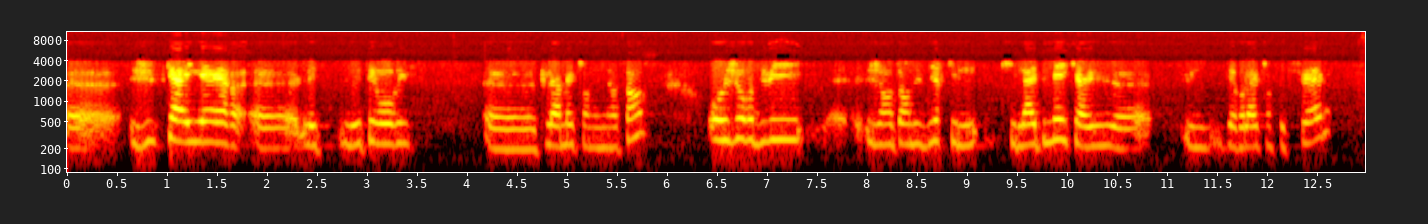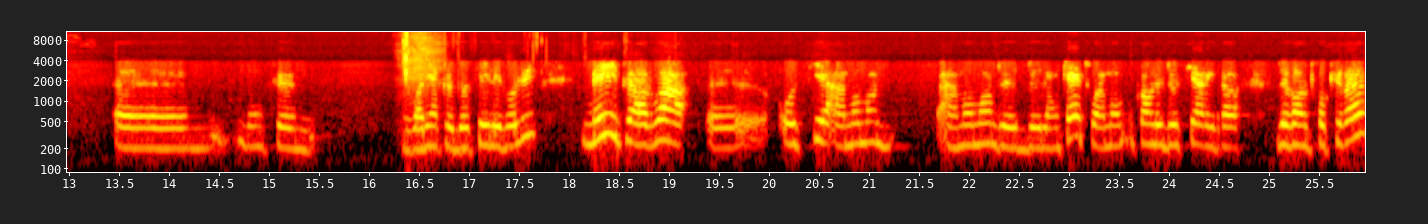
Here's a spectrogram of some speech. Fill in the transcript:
euh jusqu'à hier, les, les, terroristes clamaient son innocence. Aujourd'hui, j'ai entendu dire qu'il admet qu'il y a eu des relations sexuelles. donc, on voit bien que le dossier il évolue, mais il peut avoir aussi un moment, à un moment de, de l'enquête ou moment, quand le dossier arrivera devant le procureur,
